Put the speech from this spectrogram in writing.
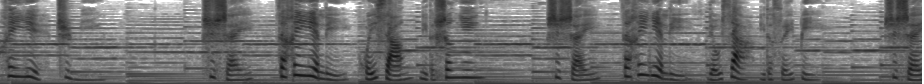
黑夜至明。是谁在黑夜里回响你的声音？是谁在黑夜里留下你的随笔？是谁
